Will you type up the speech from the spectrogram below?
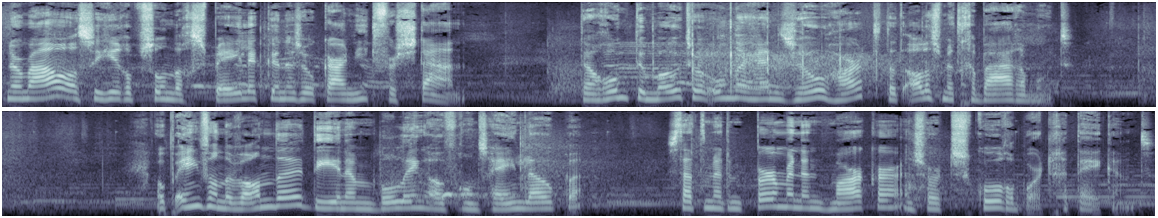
Normaal, als ze hier op zondag spelen, kunnen ze elkaar niet verstaan. Dan ronkt de motor onder hen zo hard dat alles met gebaren moet. Op een van de wanden, die in een bolling over ons heen lopen, staat er met een permanent marker een soort scorebord getekend.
